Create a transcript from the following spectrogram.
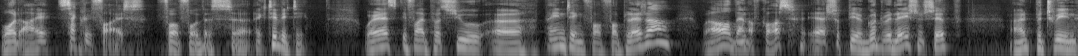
what I sacrifice for, for this uh, activity. Whereas if I pursue uh, painting for, for pleasure, well, then of course there should be a good relationship right, between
